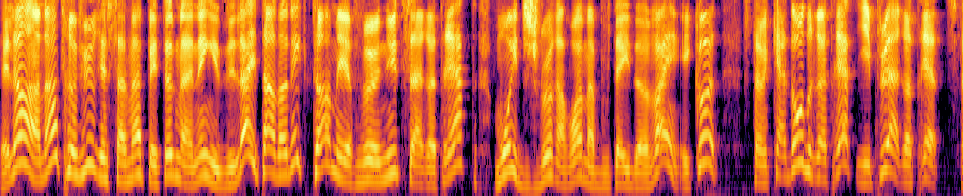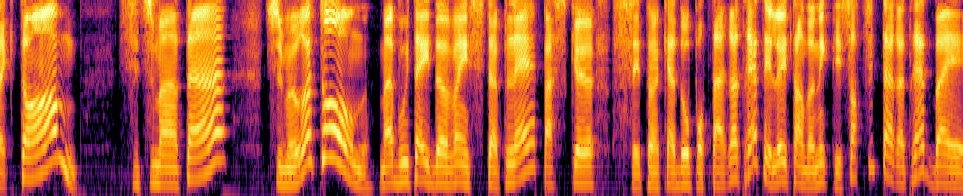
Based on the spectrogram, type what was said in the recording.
Et là, en entrevue récemment, Peyton Manning, il dit, là, étant donné que Tom est revenu de sa retraite, moi, je veux avoir ma bouteille de vin. Écoute, c'est un cadeau de retraite. Il est plus à retraite. Ça fait que Tom, si tu m'entends, tu me retournes ma bouteille de vin, s'il te plaît, parce que c'est un cadeau pour ta retraite. Et là, étant donné que t'es sorti de ta retraite, ben,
